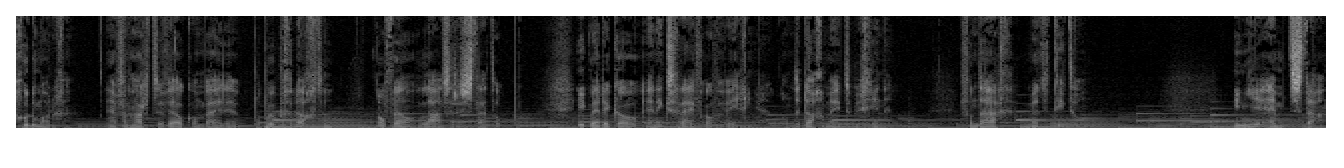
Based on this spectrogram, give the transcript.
Goedemorgen en van harte welkom bij de Pop-up Gedachten, ofwel Lazarus staat op. Ik ben Rico en ik schrijf overwegingen om de dag mee te beginnen. Vandaag met de titel In je hemd staan.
